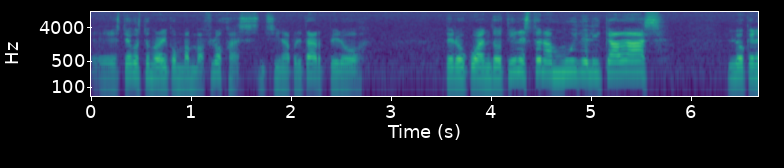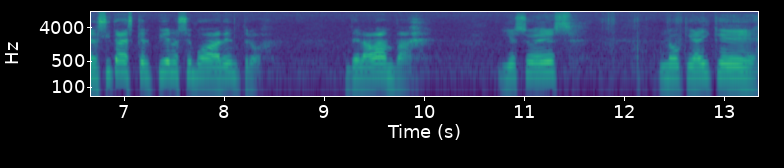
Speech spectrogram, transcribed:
eh, estoy acostumbrado a ir con bambas flojas, sin apretar, pero, pero cuando tienes zonas muy delicadas, lo que necesita es que el pie no se mueva adentro de la bamba, y eso es lo que hay que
